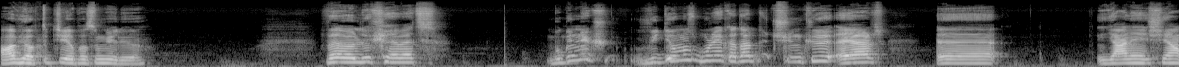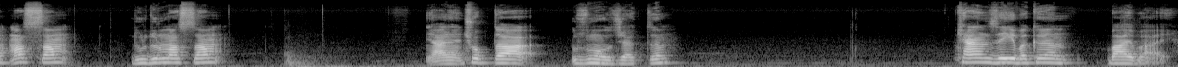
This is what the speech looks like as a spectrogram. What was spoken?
Abi yaptıkça yapasım geliyor. Ve öldük evet. Bugünlük videomuz buraya kadardı. Çünkü eğer ee, yani şey yapmazsam durdurmazsam yani çok daha uzun olacaktı. Kendinize iyi bakın. Bye bye.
